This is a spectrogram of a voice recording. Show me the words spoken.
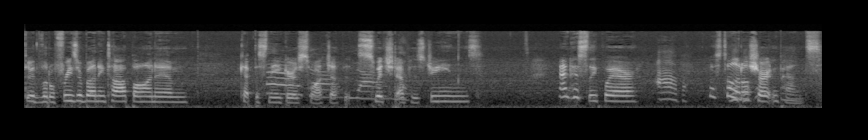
threw the little freezer bunny top on him. Kept the sneakers, swatch up, switched up his jeans. And his sleepwear. Just a little shirt and pants.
